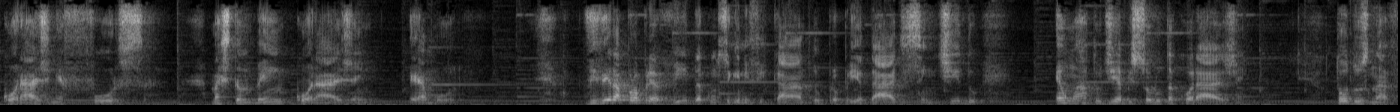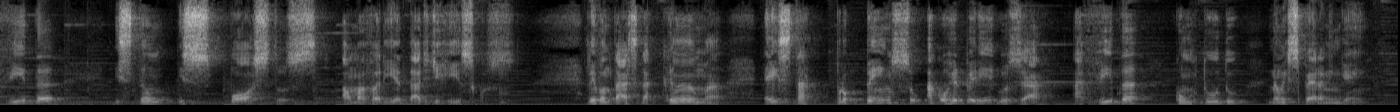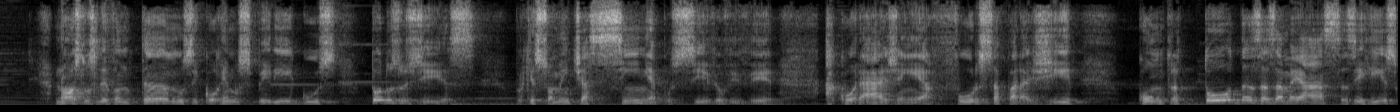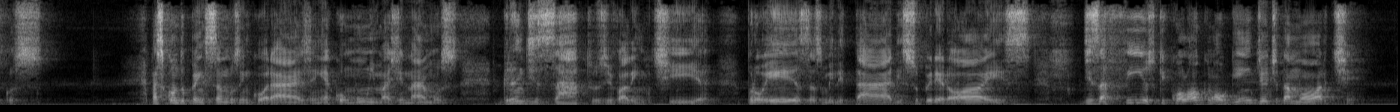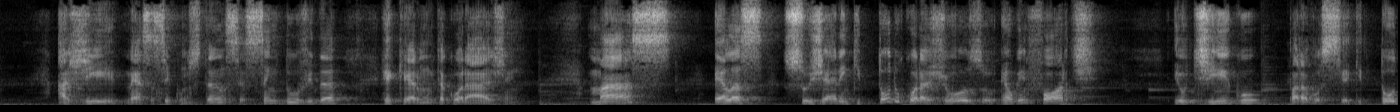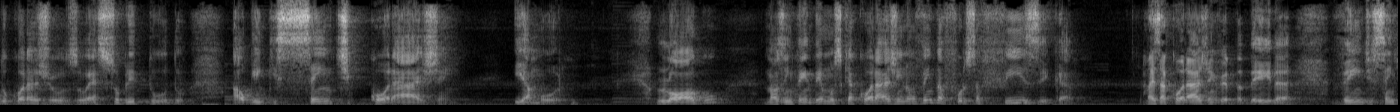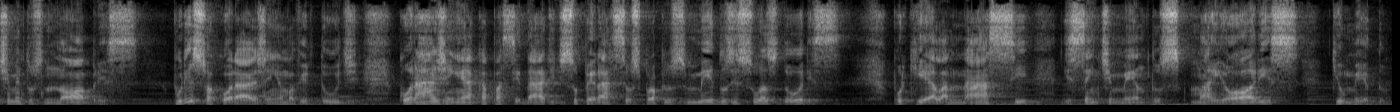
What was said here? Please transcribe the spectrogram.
Coragem é força, mas também coragem é amor. Viver a própria vida com significado, propriedade, sentido é um ato de absoluta coragem. Todos na vida estão expostos a uma variedade de riscos. Levantar-se da cama é estar propenso a correr perigos já. A vida, contudo, não espera ninguém. Nós nos levantamos e corremos perigos todos os dias, porque somente assim é possível viver. A coragem é a força para agir contra todas as ameaças e riscos. Mas quando pensamos em coragem, é comum imaginarmos grandes atos de valentia, proezas militares, super-heróis, desafios que colocam alguém diante da morte. Agir nessas circunstâncias, sem dúvida, requer muita coragem, mas elas sugerem que todo corajoso é alguém forte eu digo para você que todo corajoso é, sobretudo, alguém que sente coragem e amor. Logo, nós entendemos que a coragem não vem da força física, mas a coragem verdadeira vem de sentimentos nobres. Por isso a coragem é uma virtude. Coragem é a capacidade de superar seus próprios medos e suas dores, porque ela nasce de sentimentos maiores que o medo.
